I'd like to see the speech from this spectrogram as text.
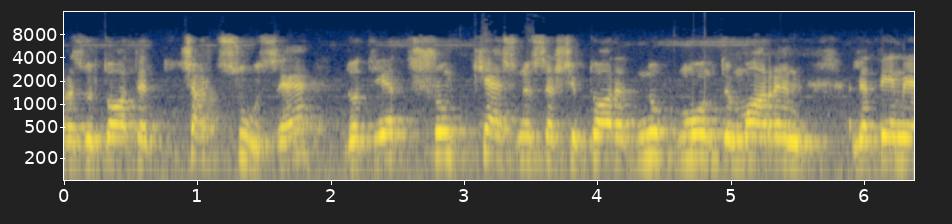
rezultate qartësuese, do të jetë shumë keq nëse shqiptarët nuk mund të marrin, le të themi,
